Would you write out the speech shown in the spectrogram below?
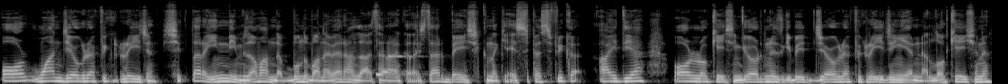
or one geographic region. Şıklara indiğim zaman da bunu bana veren zaten arkadaşlar B şıkkındaki a specific idea or location. Gördüğünüz gibi geographic region yerine location'ı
